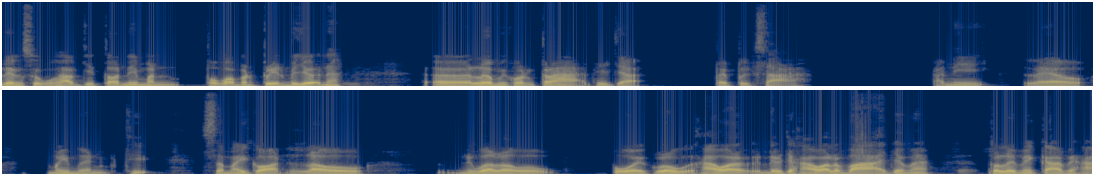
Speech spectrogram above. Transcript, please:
เรื่องสุขภาพจิตตอนนี้มันผมว่ามันเปลี่ยนไปเยอะนะเออเริ่มมีคนกล้าที่จะไปปรึกษา อันนี้แล้วไม่เหมือนที่สมัยก่อนเรานึกว่าเราป่วยกลัวหาว่าเดี๋ยวจะหาว่าเราบ้าใช่ไหมก็เลยไม่กล้าไปหา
